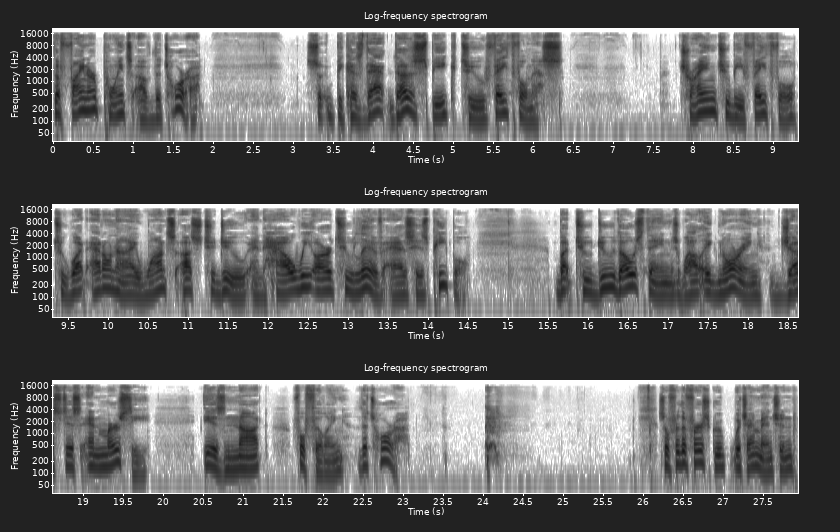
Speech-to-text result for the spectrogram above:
the finer points of the Torah. So, because that does speak to faithfulness. Trying to be faithful to what Adonai wants us to do and how we are to live as his people. But to do those things while ignoring justice and mercy is not fulfilling the Torah. so, for the first group, which I mentioned,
